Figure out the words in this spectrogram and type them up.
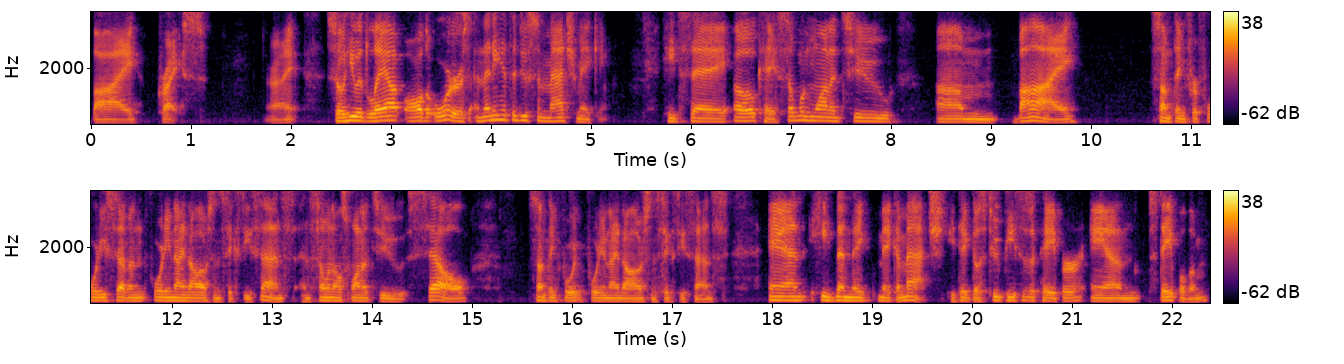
by price. Right, so he would lay out all the orders and then he had to do some matchmaking he'd say, "Oh, okay, someone wanted to um, buy something for 47 $49.60 and someone else wanted to sell something for $49.60 and he'd then make, make a match he'd take those two pieces of paper and staple them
